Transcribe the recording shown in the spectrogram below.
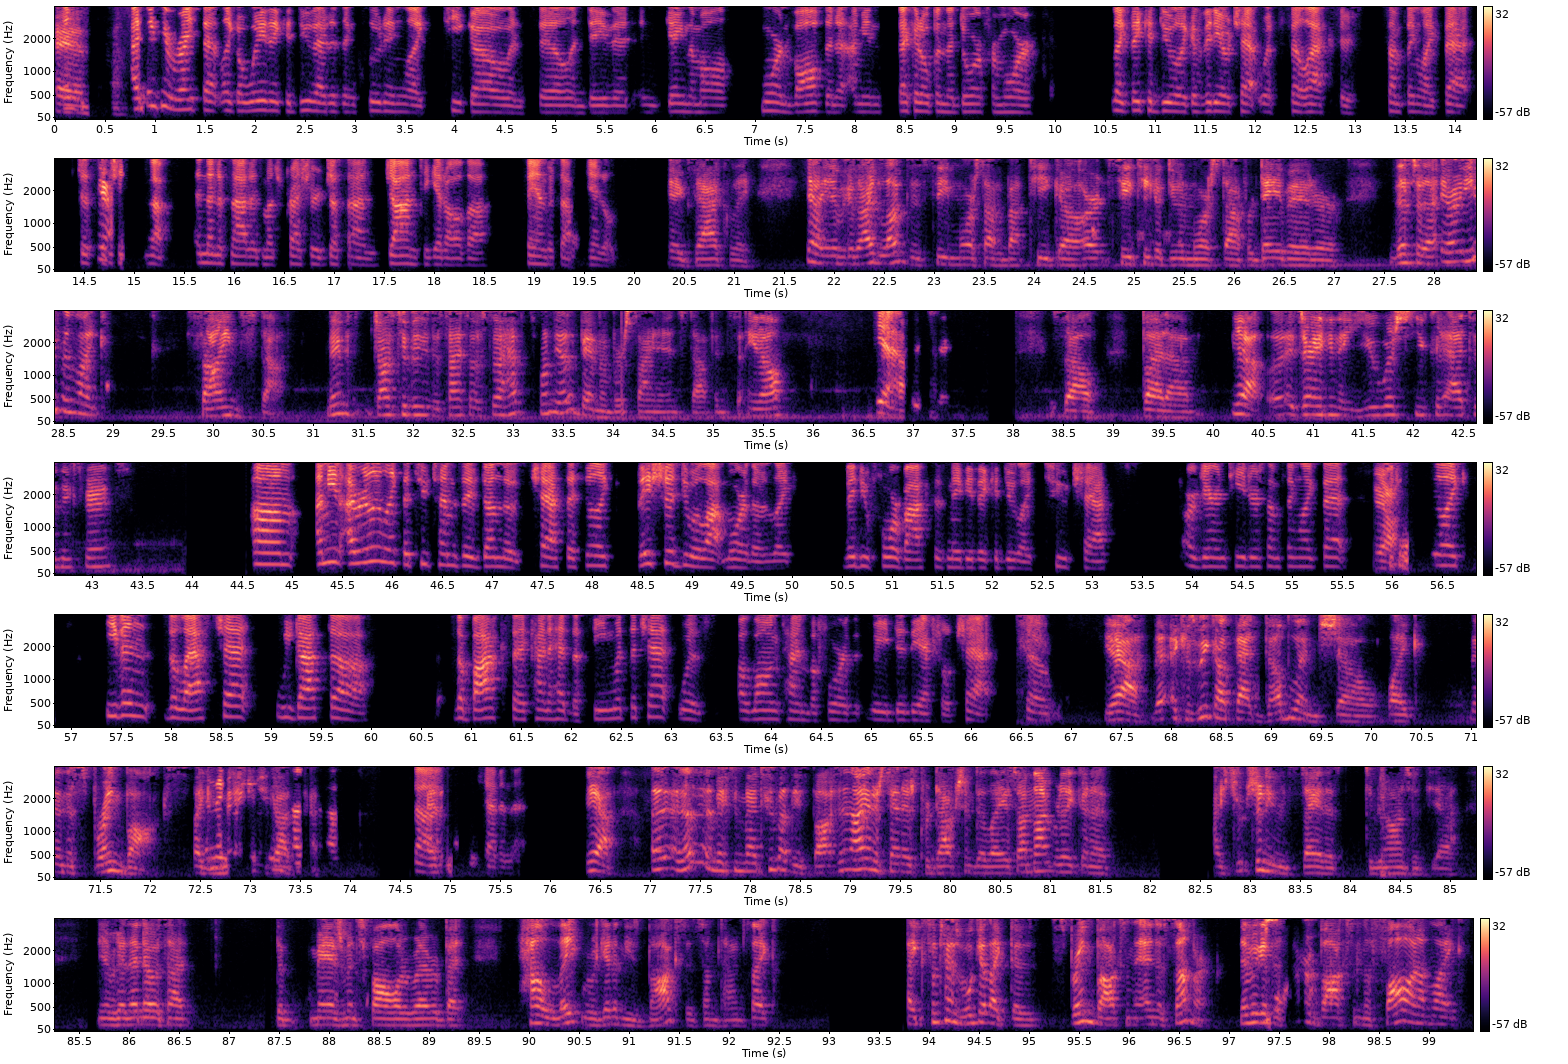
And, and I think you're right that like a way they could do that is including like Tico and Phil and David and getting them all more involved in it. I mean, that could open the door for more like they could do like a video chat with Phil X or something like that just to yeah. change it up. And then it's not as much pressure just on Jon to get all the fan stuff handled. Exactly. Yeah, yeah, because I'd love to see more stuff about Tico or see Tico doing more stuff or David or this or that, or even like sign stuff. Maybe Jon's too busy to sign, stuff. so still have one of the other band members sign it and stuff, and you know. Yeah, sure. So, but um, yeah, is there anything that you wish you could add to the experience? Um, I mean, I really like the two times they've done those chats. I feel like they should do a lot more of those. Like they do four boxes, maybe they could do like two chats are guaranteed or something like that. Yeah. like even the last chat, we got the the box that kind of had the theme with the chat was a long time before we did the actual chat. So yeah, because we got that Dublin show like in the spring box. Like May, we got that. The, and, chat in that. Yeah, another thing that makes me mad too about these boxes, and I understand there's production delays, so I'm not really gonna. I sh- shouldn't even say this to be honest with you, you know, because I know it's not the management's fault or whatever, but how late we're getting these boxes sometimes, like, like sometimes we'll get like the spring box in the end of summer, then we get the summer box in the fall, and I'm like,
